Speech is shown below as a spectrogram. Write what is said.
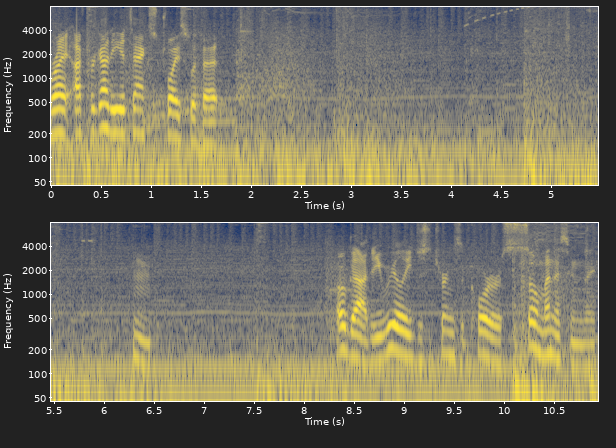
Right, I forgot he attacks twice with that. Hmm. Oh god, he really just turns the corner so menacingly.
